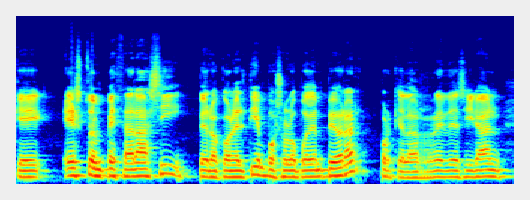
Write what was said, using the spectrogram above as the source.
que esto empezará así, pero con el tiempo solo puede empeorar, porque las redes irán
